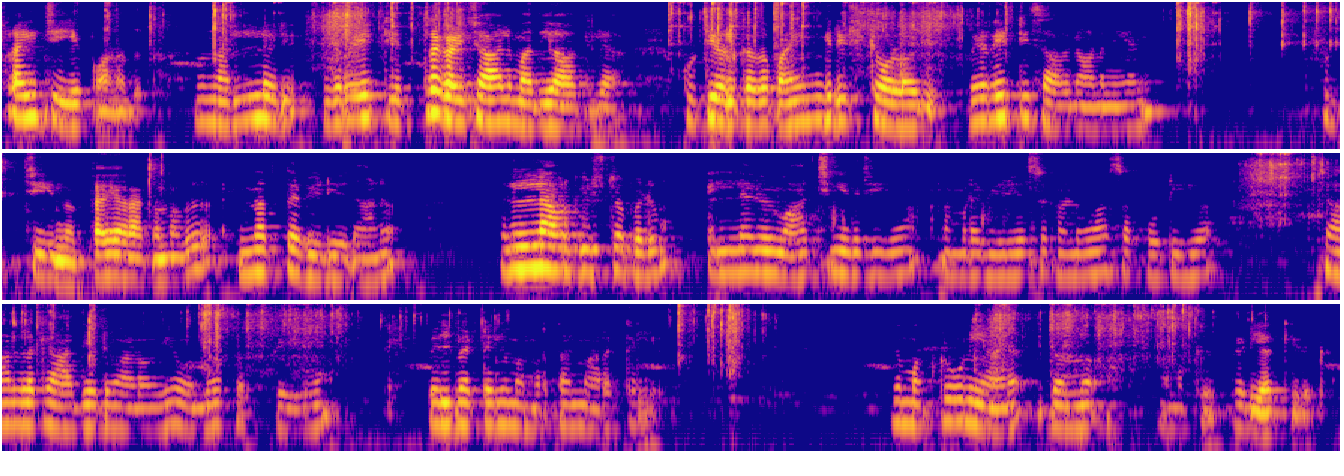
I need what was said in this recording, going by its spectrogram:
ഫ്രൈ ചെയ്യക്കുവാണത് നല്ലൊരു വെറൈറ്റി എത്ര കഴിച്ചാലും മതിയാവത്തില്ല. കുട്ടികൾക്കൊക്കെ ഭയങ്കര ഇഷ്ടമുള്ള ഒരു വെറൈറ്റി സാധനമാണ് ഞാൻ ചെയ്യുന്നത് തയ്യാറാക്കുന്നത്. ഇന്നത്തെ വീഡിയോ ഇതാണ്. എല്ലാവർക്കും ഇഷ്ടപ്പെടും. എല്ലാവരും വാച്ചിങ് ഒക്കെ ചെയ്യുക. നമ്മുടെ വീഡിയോസ് കാണുക സപ്പോർട്ട് ചെയ്യുക. ചാനലൊക്കെ ആദ്യമായിട്ട് കാണുമെങ്കിൽ ഒന്ന് സബ്സ്ക്രൈബ് ചെയ്യും. ബെൽ ബട്ടനും അമർത്താൻ മറക്കല്ലേ. ഇത് മക്രോണിയാണ് ഇതൊന്ന് നമുക്ക് റെഡിയാക്കി എടുക്കാം.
